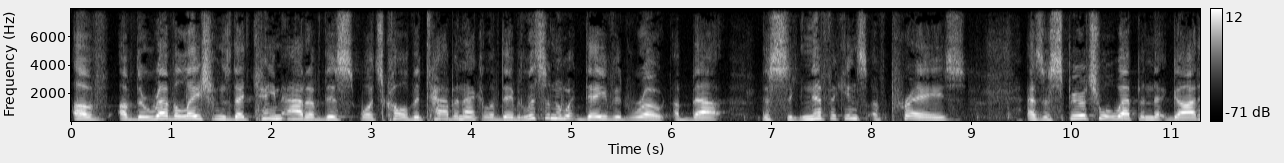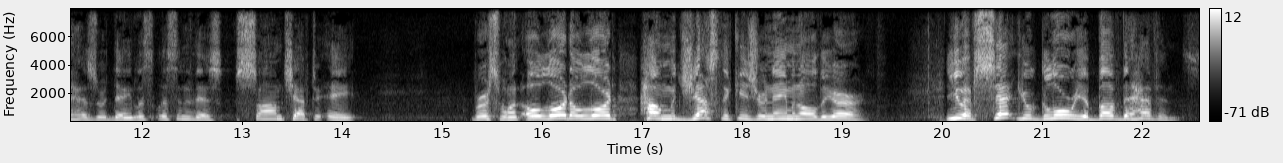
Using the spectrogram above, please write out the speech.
of, of the revelations that came out of this, what's called the Tabernacle of David. Listen to what David wrote about the significance of praise as a spiritual weapon that God has ordained. Listen, listen to this Psalm chapter 8, Verse 1 O Lord, O Lord, how majestic is your name in all the earth. You have set your glory above the heavens.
